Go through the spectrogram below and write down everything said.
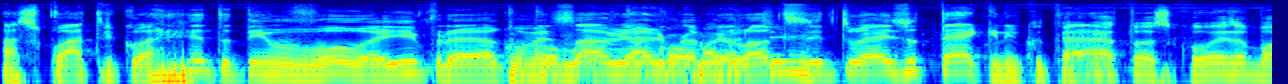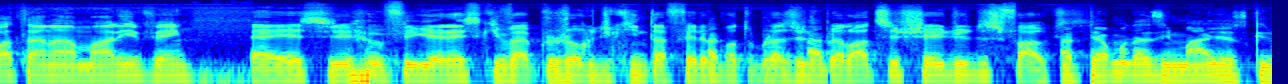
Às 4h40 tem um voo aí pra começar a viagem tu pra Pelotas e tu és o técnico, tá? Pega as tuas coisas, bota na mala e vem. É esse o Figueirense que vai pro jogo de quinta-feira contra o Brasil de a- Pelotas e cheio de desfalques. Até uma das imagens que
